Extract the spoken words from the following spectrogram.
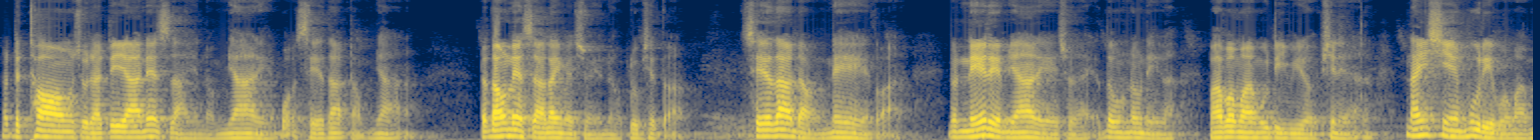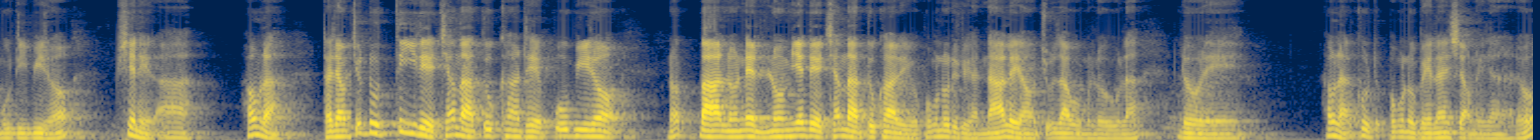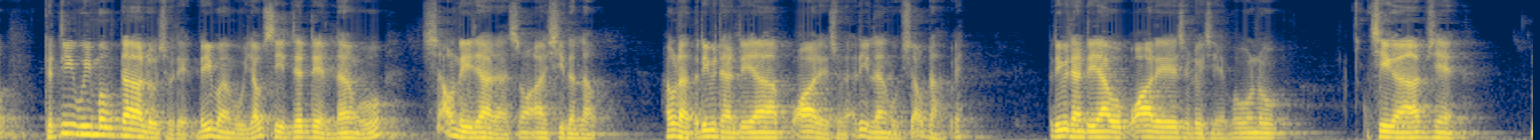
နော်တစ်ထောင်ဆိုတာ100နဲ့စာရင်တော့များတယ်ပေါ့10သားတောင်များတာတစ်သောင်းနဲ့စာလိုက်မယ်ဆိုရင်တော့ဘယ်လိုဖြစ်သွား10သားတောင်နဲသွားတယ်တော့နဲတယ်များတယ်ဆိုတာအသုံးနှုန်းတွေကဘာပေါ်မှာမူတည်ပြီးတော့ဖြစ်နေတာလဲနှိုင်းရှင်မှုတွေပေါ်မှာမူတည်ပြီးတော့ဖြစ်နေတာဟုတ်လားဒါကြောင့်ကျွတ်တို့သိတဲ့ချမ်းသာဒုက္ခတဲ့ပို့ပြီးတော့ နော်ตาလွန်တဲ့လွန်မြတ်တဲ့ချမ်းသာဒုက္ခတွေကိုဘုန်းဘုန်းတို့တွေကနားလည်အောင်ကြိုးစားဖို့မလိုဘူးလားလိုတယ်ဟုတ်လားအခုဘုန်းဘုန်းတို့ဘယ်လမ်းရှောင်နေကြတာတော့ဂတိဝိမု ക്ത လို့ဆိုတဲ့နိဗ္ဗာန်ကိုရောက်စေတတ်တဲ့လမ်းကိုရှောင်နေကြတာစွမ်းအားရှိသလောက်ဟုတ်လားတတိပဋ္ဌာန်တရားပွားတယ်ဆိုတော့အဲ့ဒီလမ်းကိုရှောက်တာပဲတတိပဋ္ဌာန်တရားကိုပွားတယ်ဆိုလို့ရှိရင်ဘုန်းဘုန်းတို့အခြေခံအဖြစ်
